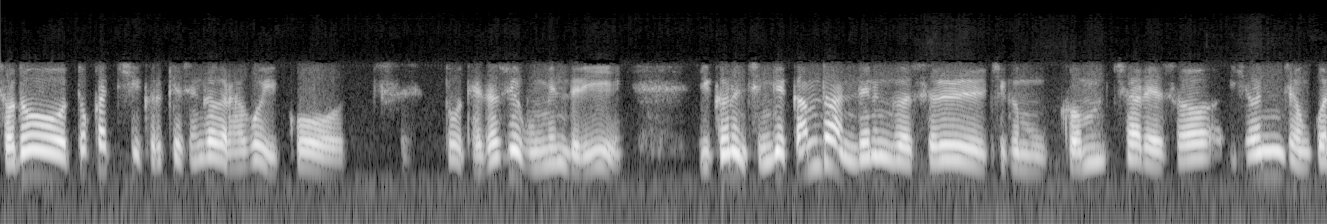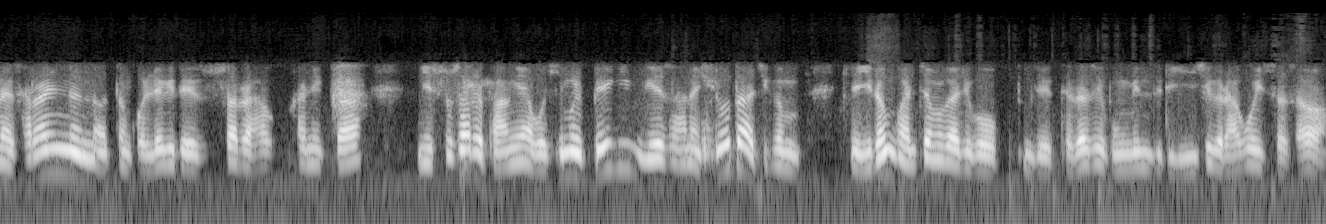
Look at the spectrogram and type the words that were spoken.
저도 똑같이 그렇게 생각을 하고 있고 또 대다수의 국민들이 이거는 징계 깜도 안 되는 것을 지금 검찰에서 현 정권에 살아있는 어떤 권력에 대해서 수사를 하고 하니까 이 수사를 방해하고 힘을 빼기 위해서 하는 쇼다 지금 이런 관점을 가지고 이제 대다수의 국민들이 인식을 하고 있어서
